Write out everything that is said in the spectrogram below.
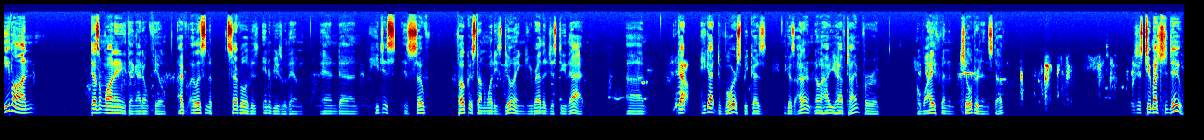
Elon doesn't want anything. I don't feel. I've I listened to several of his interviews with him, and uh, he just is so focused on what he's doing. He rather just do that. Uh, Yeah. got he got divorced because he goes, I don't know how you have time for a, a wife and children and stuff. There's just too much to do.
